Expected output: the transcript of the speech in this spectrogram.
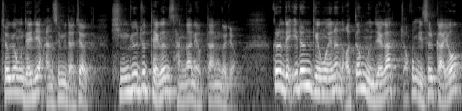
적용되지 않습니다. 즉, 신규 주택은 상관이 없다는 거죠. 그런데 이런 경우에는 어떤 문제가 조금 있을까요?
